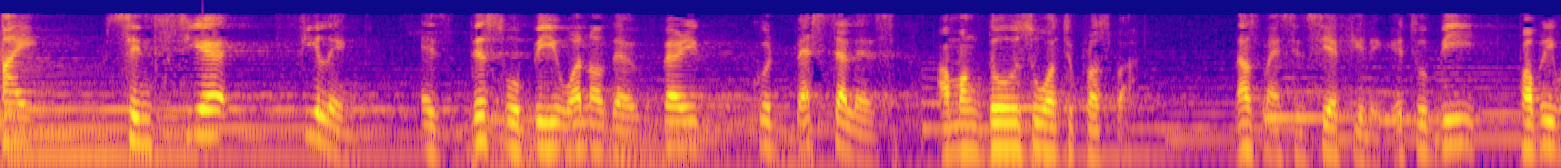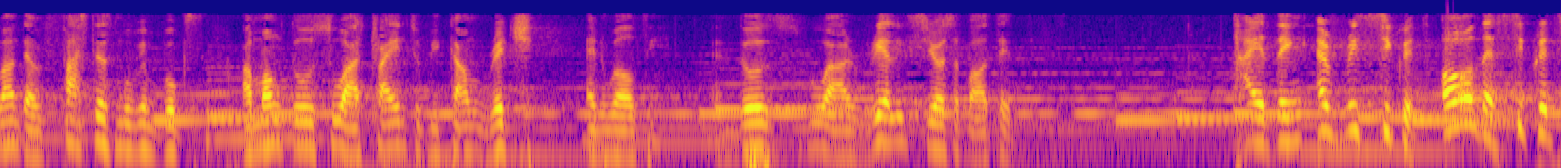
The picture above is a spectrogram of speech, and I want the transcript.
My sincere feeling is this will be one of the very good bestsellers among those who want to prosper. That's my sincere feeling. It will be probably one of the fastest moving books among those who are trying to become rich and wealthy. And those who are really serious about it. Tithing, every secret, all the secrets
